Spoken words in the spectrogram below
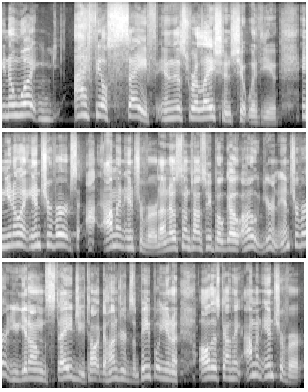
you know what? I feel safe in this relationship with you. And you know what? Introverts, I, am an introvert. I know sometimes people go, Oh, you're an introvert? You get on the stage, you talk to hundreds of people, you know, all this kind of thing. I'm an introvert.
